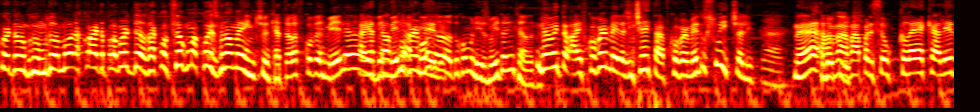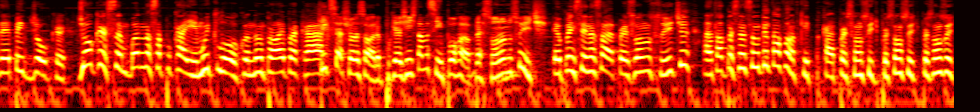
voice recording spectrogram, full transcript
acordando o Bruno, Bruno, amor, acorda, pelo amor de Deus, vai acontecer alguma coisa finalmente. Que a tela ficou vermelha, Aí a tela vermelha ficou é vermelha. do, do comunismo e da Nintendo. Não, então, aí ficou vermelho, a gente, eita, ficou vermelho o switch ali. É. Né? Aí vai, vai aparecer o Cleck ali, de repente Joker. Joker sambando na Sapucaí, muito louco, andando pra lá e pra cá. O que, que você achou nessa hora? Porque a gente tava assim, porra, Persona no Switch. Eu pensei nessa Persona no Switch, aí eu tava pensando no que ele tava falando. Fiquei, cara, Persona no Switch, Persona no Switch, Persona no Switch.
